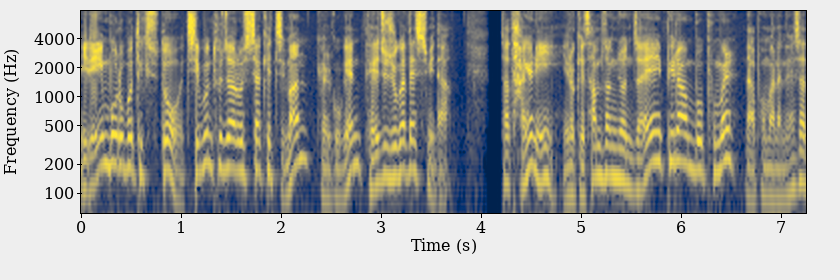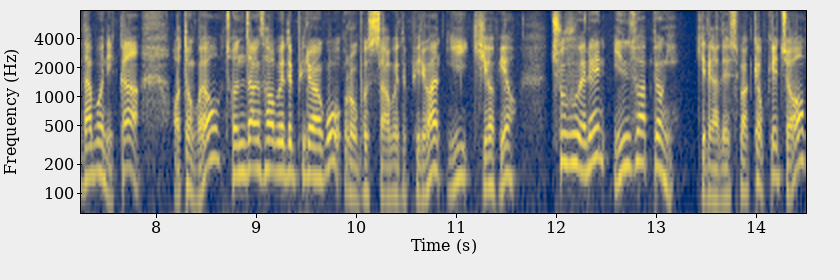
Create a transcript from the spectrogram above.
이 레인보 로보틱스도 지분 투자로 시작했지만 결국엔 대주주가 됐습니다. 자, 당연히 이렇게 삼성전자에 필요한 부품을 납품하는 회사다 보니까 어떤 거요? 전장 사업에도 필요하고 로봇 사업에도 필요한 이 기업이요. 추후에는 인수합병이 기대가 될 수밖에 없겠죠.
